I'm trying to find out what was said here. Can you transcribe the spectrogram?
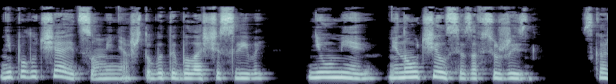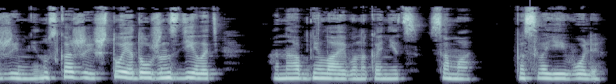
Не получается у меня, чтобы ты была счастливой. Не умею, не научился за всю жизнь. Скажи мне, ну скажи, что я должен сделать? Она обняла его, наконец, сама, по своей воле.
